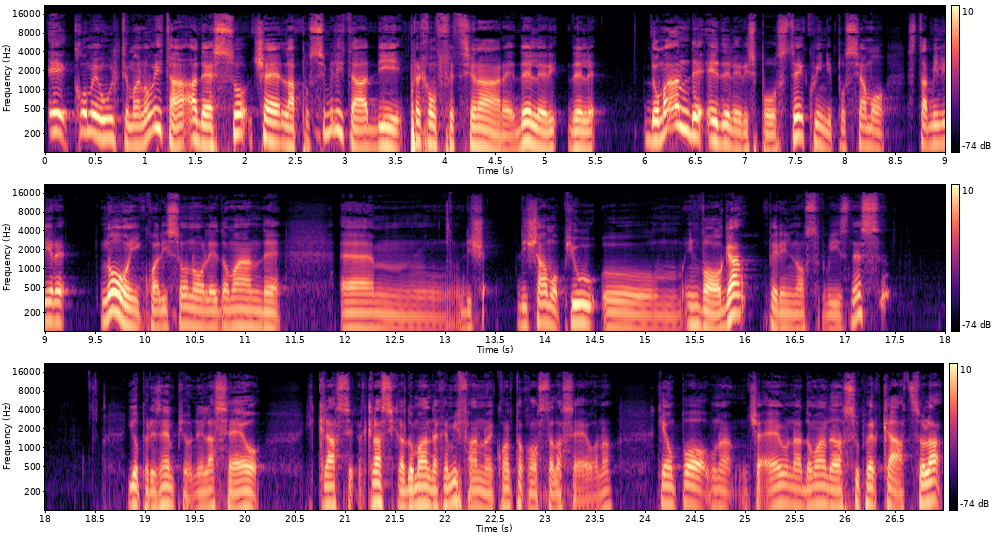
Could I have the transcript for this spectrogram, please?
E come ultima novità adesso c'è la possibilità di preconfezionare delle, delle domande e delle risposte, quindi possiamo stabilire noi quali sono le domande ehm, diciamo più uh, in voga per il nostro business io per esempio nella SEO, classi- la classica domanda che mi fanno è quanto costa la SEO, no? Che è un po' una, cioè è una domanda da super cazzola,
